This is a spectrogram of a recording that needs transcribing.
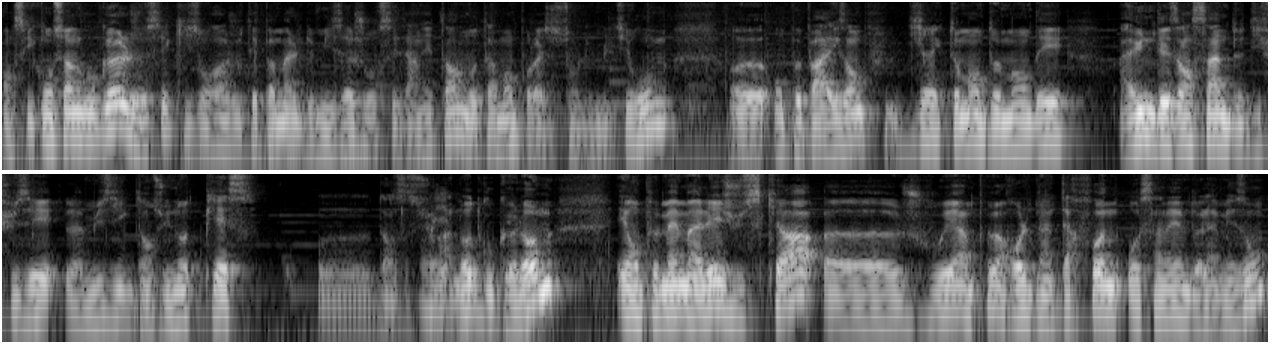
En ce qui concerne Google, je sais qu'ils ont rajouté pas mal de mises à jour ces derniers temps, notamment pour la gestion du multiroom. Euh, on peut par exemple directement demander à une des enceintes de diffuser la musique dans une autre pièce euh, dans, sur un autre Google Home, et on peut même aller jusqu'à euh, jouer un peu un rôle d'interphone au sein même de la maison.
